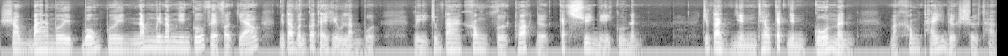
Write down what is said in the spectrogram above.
Sau 30, 40, 50 năm nghiên cứu về Phật giáo, người ta vẫn có thể hiểu lầm Bụt, vì chúng ta không vượt thoát được cách suy nghĩ của mình. Chúng ta nhìn theo cách nhìn của mình, mà không thấy được sự thật.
